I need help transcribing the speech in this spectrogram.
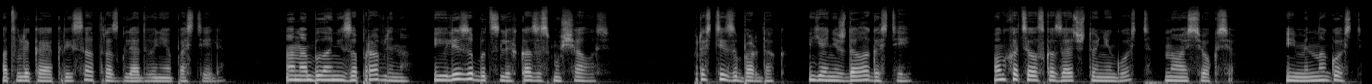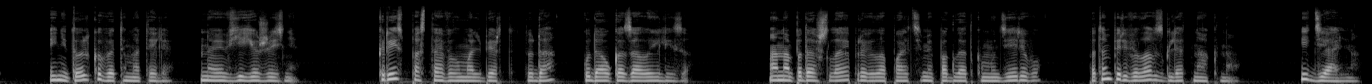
отвлекая Криса от разглядывания постели. Она была не заправлена, и Элизабет слегка засмущалась. «Прости за бардак. Я не ждала гостей». Он хотел сказать, что не гость, но осекся. Именно гость. И не только в этом отеле, но и в ее жизни. Крис поставил мольберт туда, куда указала Элиза. Она подошла и провела пальцами по гладкому дереву, потом перевела взгляд на окно. Идеально.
